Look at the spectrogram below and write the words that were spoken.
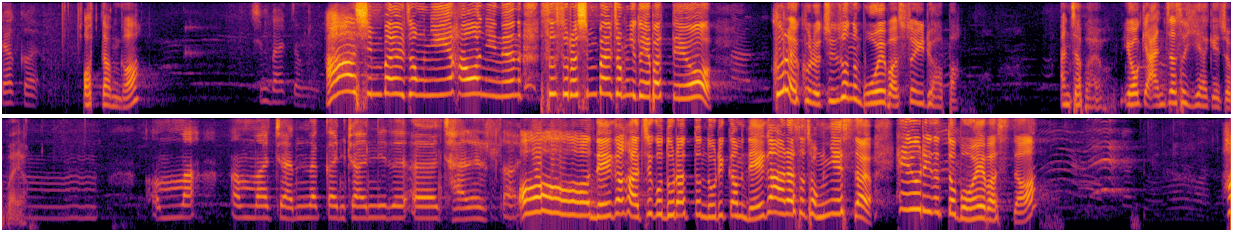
내가 어떤 거? 신발 정리. 아 신발 정리. 하원이는 스스로 신발 정리도 해봤대요. 그래 그래. 진서는 뭐 해봤어? 이리 와봐. 앉아봐요. 여기 앉아서 이야기해줘봐요. 엄마, 장난감 정리를 어, 잘했어요. 어, 내가 가지고 놀았던 놀잇감 내가 알아서 정리했어요. 혜율이는 또 뭐 해봤어? 아,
